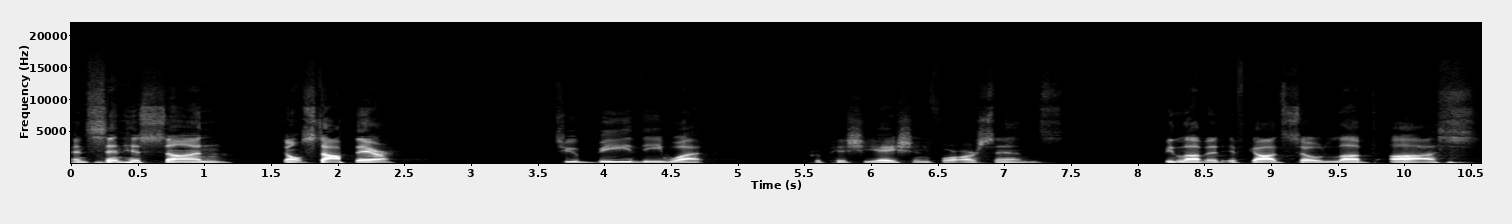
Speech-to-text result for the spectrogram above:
and sent His Son. Don't stop there. To be the what? Propitiation for our sins. Beloved, if God so loved us,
